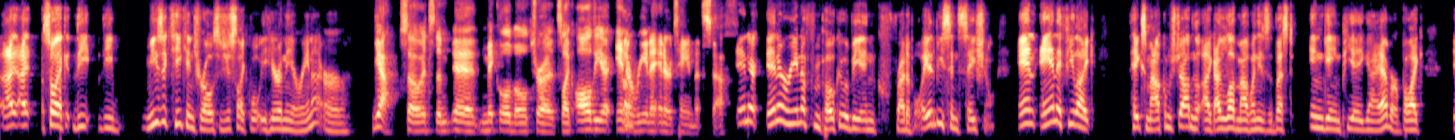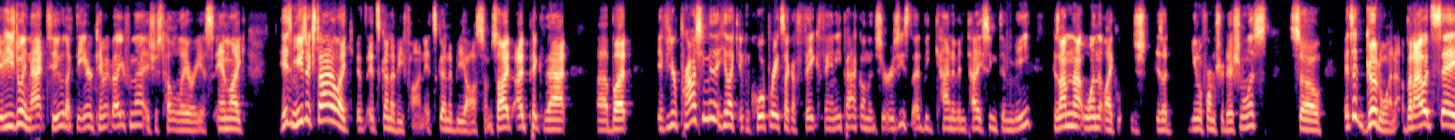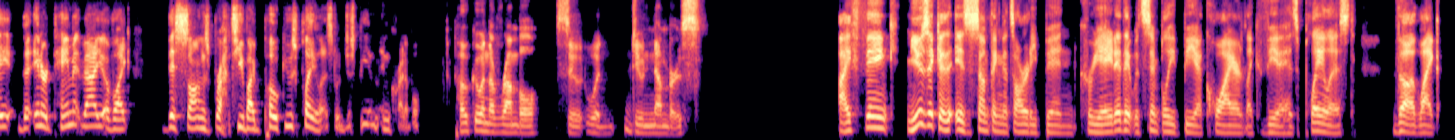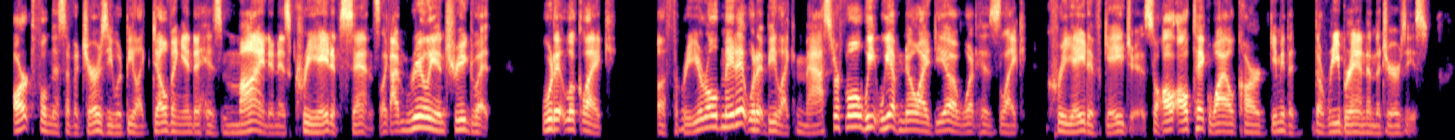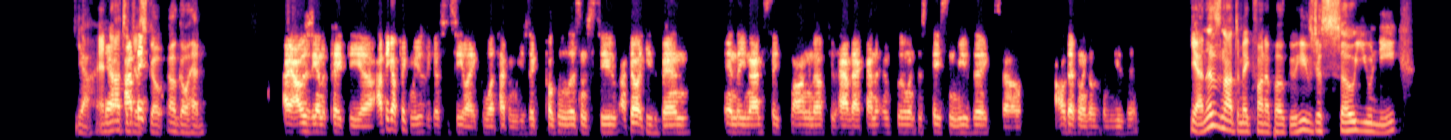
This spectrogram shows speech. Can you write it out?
I, I so like the the music he controls is just like what we hear in the arena, or Yeah, so it's the uh, Michelob Ultra. It's like all the in arena entertainment stuff. in in arena from Poku would be incredible. It'd be sensational. And and if he like takes Malcolm's job, like I love Malcolm, he's the best in-game PA guy ever. But like if he's doing that too, like the entertainment value from that is just hilarious. And like his music style, like it, it's gonna be fun. It's gonna be awesome. So I'd I'd pick that. Uh, but if you're promising me that he like incorporates like a fake fanny pack on the jerseys, that'd be kind of enticing to me because I'm not one that like just is a uniform traditionalist. So it's a good one. But I would say the entertainment value of like this song's brought to you by Poku's playlist would just be incredible. Poku in the Rumble suit would do numbers. I think music is something that's already been created. It would simply be acquired like via his playlist. The like artfulness of a jersey would be like delving into his mind and his creative sense. Like I'm really intrigued with would it look like a 3-year-old made it? Would it be like masterful? We we have no idea what his like creative gauge is. So I'll I'll take wild card. Give me the the rebrand and the jerseys. Yeah, and Yeah, not to I just think- go. Oh, go ahead. I, I was gonna pick the. Uh, I think I'll pick music just to see like what type of music Poku listens to. I feel like he's been in the United States long enough to have that kind of influence his taste in music. So I'll definitely go with the music. Yeah, and this is not to make fun of Poku. He's just so unique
